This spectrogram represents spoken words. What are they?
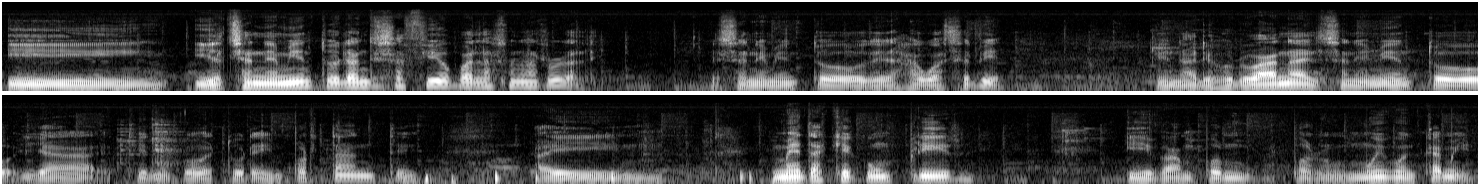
y, y el saneamiento es un gran desafío para las zonas rurales el saneamiento de las aguas servidas. En áreas urbanas el saneamiento ya tiene cobertura importante, hay metas que cumplir y van por, un muy buen camino.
